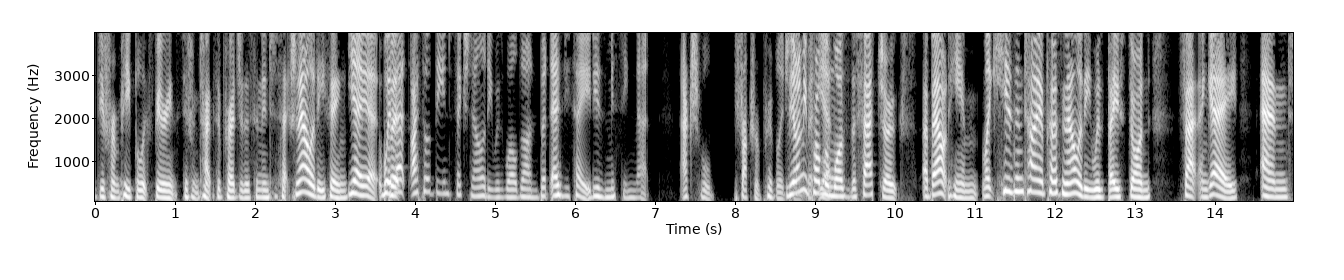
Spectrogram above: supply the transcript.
different people experience different types of prejudice and intersectionality thing. yeah, yeah. Well, But- that I thought the intersectionality was well done, but as you say, it is missing that actual structure of privilege. The thing, only but problem yeah. was the fat jokes about him. Like his entire personality was based on fat and gay, and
